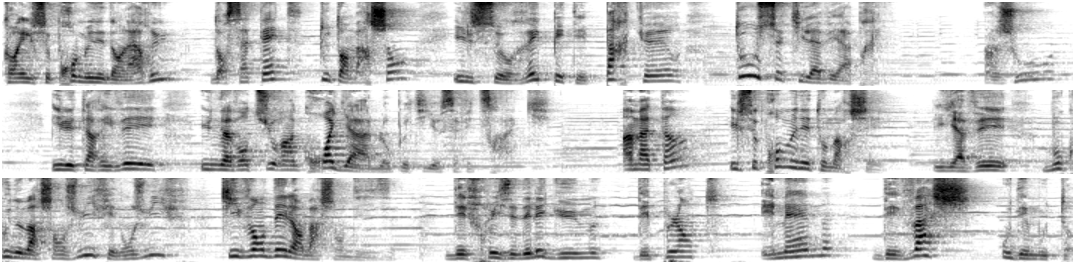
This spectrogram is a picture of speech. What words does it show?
quand il se promenait dans la rue, dans sa tête, tout en marchant, il se répétait par cœur tout ce qu'il avait appris. Un jour, il est arrivé une aventure incroyable au petit Yosef Un matin, il se promenait au marché. Il y avait beaucoup de marchands juifs et non juifs qui vendaient leurs marchandises. Des fruits et des légumes, des plantes et même des vaches ou des moutons.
